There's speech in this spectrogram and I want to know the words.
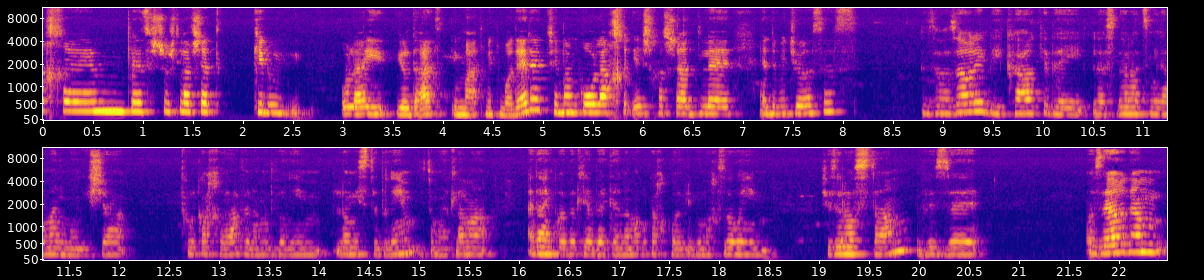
לך אמ, באיזשהו שלב שאת כאילו אולי יודעת עם מה את מתמודדת, שהם אמרו לך יש חשד לאנדומטריוזיס? זה עזר לי בעיקר כדי להסביר לעצמי למה אני מרגישה כל כך רע ולמה דברים לא מסתדרים, זאת אומרת למה עדיין כואבת לי הבטן, למה כל כך כואב לי במחזורים, שזה לא סתם, וזה עוזר גם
